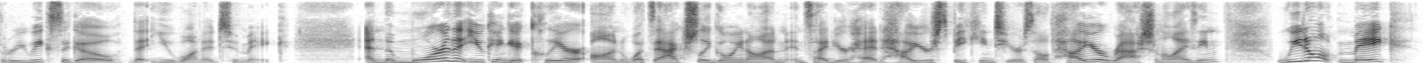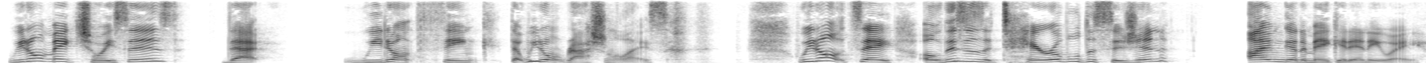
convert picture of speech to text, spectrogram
three weeks ago that you wanted to make. And the more that you can get clear on what's actually going on inside your head, how you're speaking to yourself, how you're rationalizing, we don't make we don't make choices that we don't think that we don't rationalize. we don't say, "Oh, this is a terrible decision. I'm going to make it anyway."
